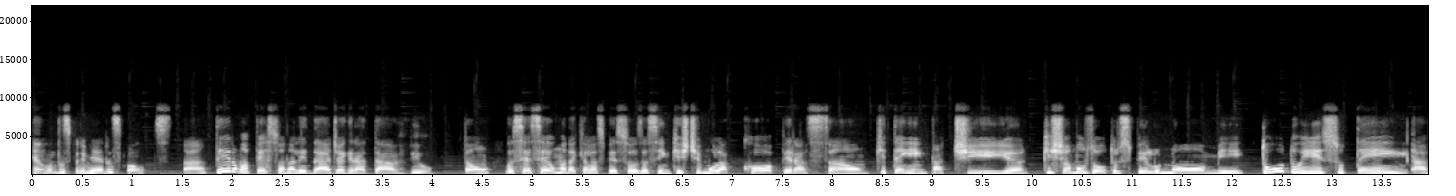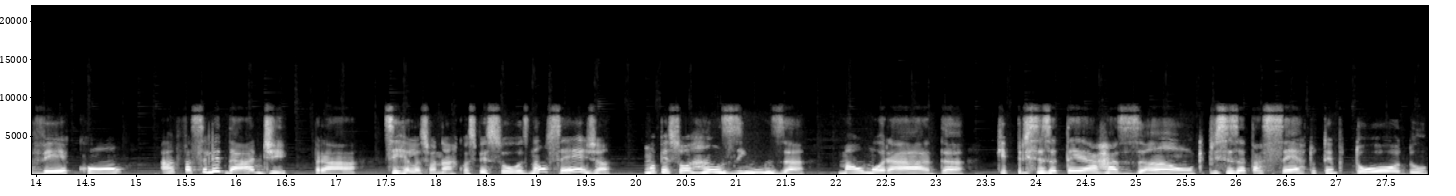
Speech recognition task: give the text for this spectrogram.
é um dos primeiros pontos, tá? Ter uma personalidade agradável então, você ser uma daquelas pessoas assim que estimula a cooperação, que tem empatia, que chama os outros pelo nome, tudo isso tem a ver com a facilidade para se relacionar com as pessoas. Não seja uma pessoa ranzinza, mal-humorada, que precisa ter a razão, que precisa estar certo o tempo todo,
